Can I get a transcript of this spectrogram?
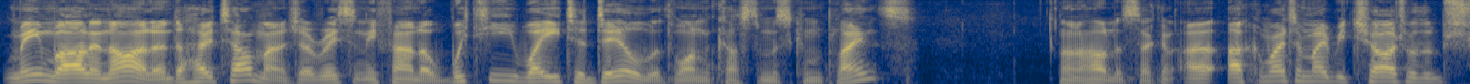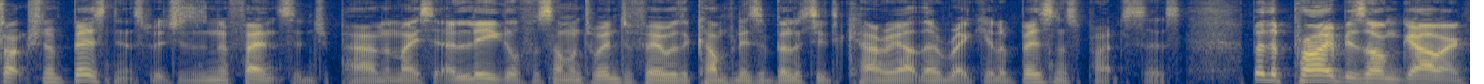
meanwhile, in Ireland, a hotel manager recently found a witty way to deal with one customer's complaints. Oh, hold on a second. Uh, Okamoto may be charged with obstruction of business, which is an offence in Japan that makes it illegal for someone to interfere with a company's ability to carry out their regular business practices. But the probe is ongoing.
